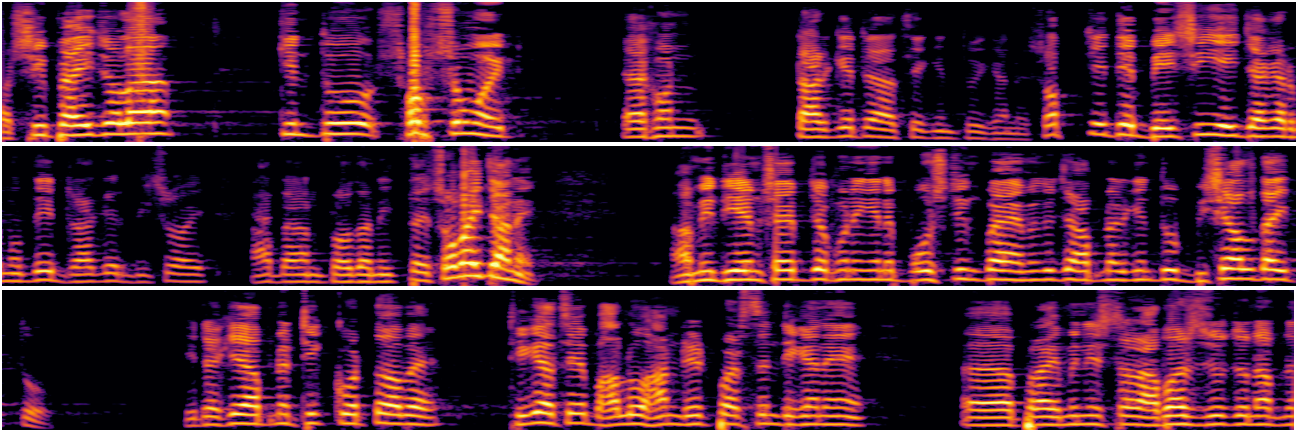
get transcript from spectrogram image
আর সিপাহীজলা কিন্তু সবসময় এখন টার্গেটে আছে কিন্তু এখানে। সবচেয়ে বেশি এই জায়গার মধ্যে ড্রাগের বিষয়, আদান, প্রদান ইত্যাদি সবাই জানে। আমি ডিএম সাহেব যখন এখানে পোস্টিং পাই, আমি বলছি, আপনার কিন্তু বিশাল দায়িত্ব। এটাকে আপনার ঠিক করতে হবে। ঠিক আছে, ভালো হান্ড্রেড পার্সেন্ট এখানে প্রাইম মিনিস্টার আবাস যোজনা আপনি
